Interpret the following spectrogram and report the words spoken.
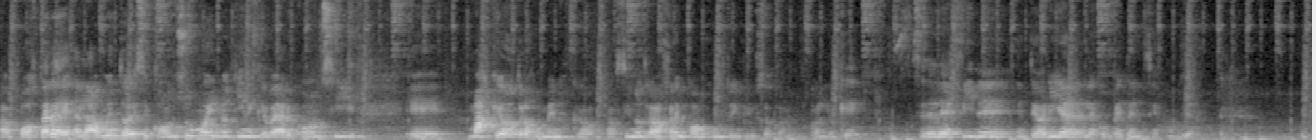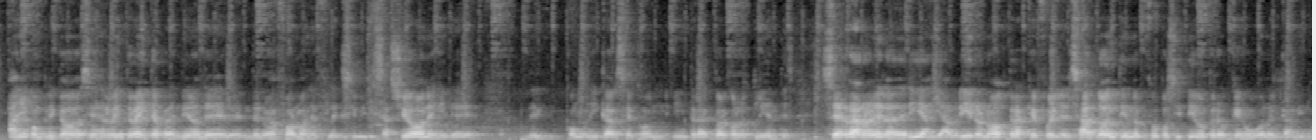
apostar al aumento de ese consumo y no tiene que ver con si eh, más que otros o menos que otros, sino trabajar en conjunto incluso con, lo que se define en teoría la competencia. Año complicado, decías, el 2020, aprendieron de, nuevas formas de flexibilizaciones y de, comunicarse con, interactuar con los clientes. Cerraron heladerías y abrieron otras, ¿qué fue el saldo? Entiendo que fue positivo, pero ¿qué hubo en el camino?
